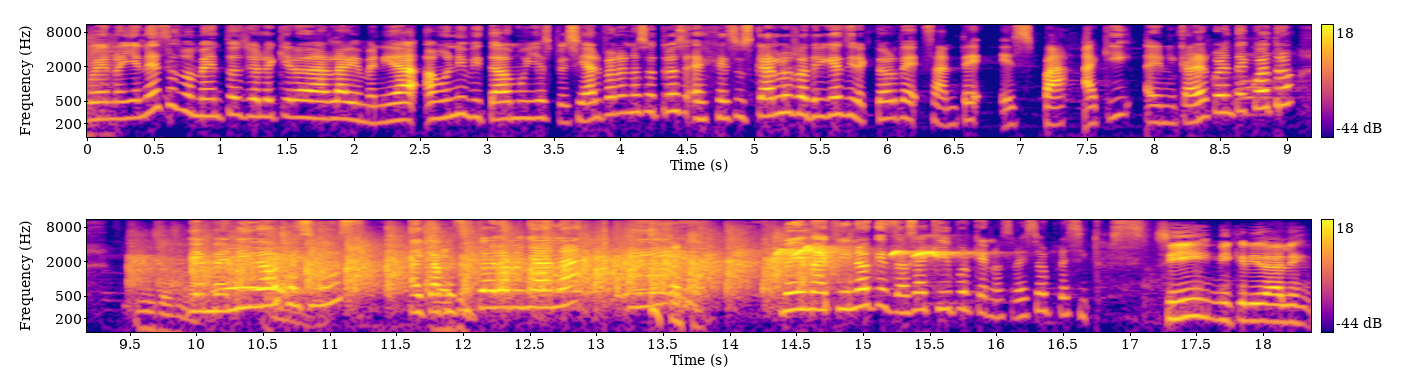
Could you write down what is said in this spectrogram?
Bueno, y en estos momentos yo le quiero dar la bienvenida a un invitado muy especial para nosotros, eh, Jesús Carlos Rodríguez, director de Sante Spa, aquí en el canal 44. Bienvenido, Jesús, al cafecito de la mañana. Y me imagino que estás aquí porque nos traes sorpresitas. Sí, mi querida Ale,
